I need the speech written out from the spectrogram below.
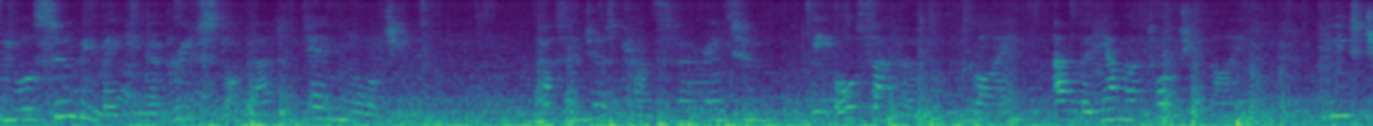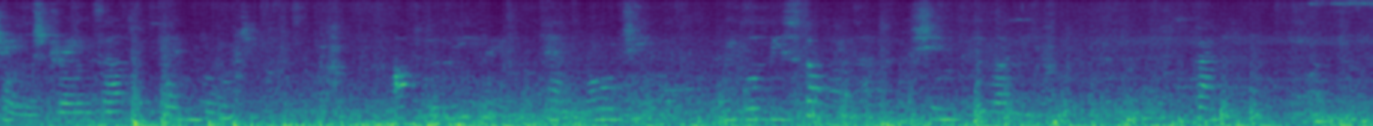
We will soon be making a brief stop at Tennoji. Passengers transferring to the Osaka line and the Yamatochi line, please change trains at Tennoji. After leaving Tennoji, we will be stopping at Shinigami. Thank you.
